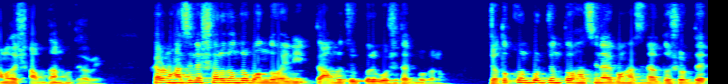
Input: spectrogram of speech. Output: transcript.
আমাদের সাবধান হতে হবে। কারণ হাসিনার ষড়যন্ত্র বন্ধ হয়নি, তো আমরা চুপ করে বসে থাকব কেন? যতক্ষণ পর্যন্ত হাসিনা এবং হাসিনার দোসরদের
